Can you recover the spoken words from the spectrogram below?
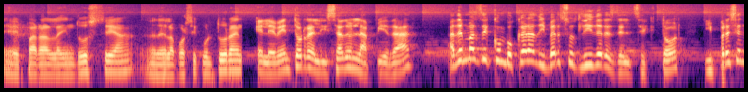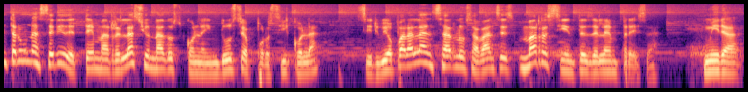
eh, para la industria de la porcicultura. El evento realizado en La Piedad además de convocar a diversos líderes del sector y presentar una serie de temas relacionados con la industria porcícola, sirvió para lanzar los avances más recientes de la empresa. Mira,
